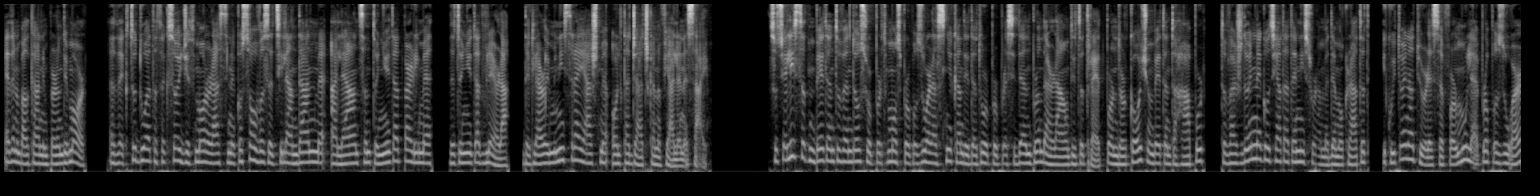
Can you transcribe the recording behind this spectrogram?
edhe në Ballkanin Perëndimor, Dhe këtu dua të theksoj gjithmonë rastin e Kosovës e cila ndan me aleancën të njëjtat parime dhe të njëjtat vlera, deklaroi ministrja e Jashtme Olta Xhaçka në fjalën e saj. Socialistët mbeten të vendosur për të mos propozuar asnjë kandidaturë për president brenda raundit të tretë, por ndërkohë që mbeten të hapur të vazhdojnë negociatat e nisura me demokratët, i kujtojnë atyre se formula e propozuar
